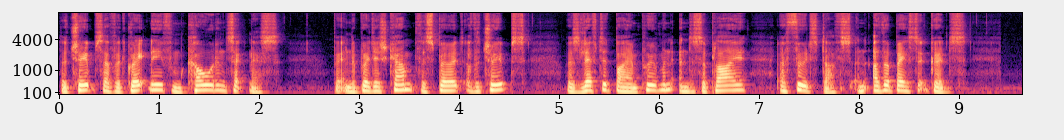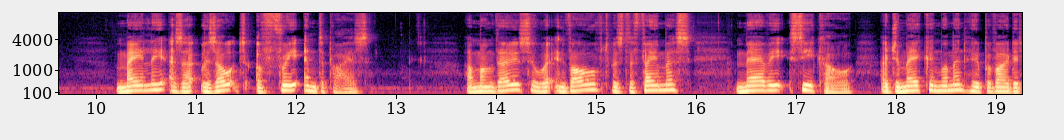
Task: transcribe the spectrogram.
The troops suffered greatly from cold and sickness, but in the British camp the spirit of the troops was lifted by improvement in the supply of foodstuffs and other basic goods, mainly as a result of free enterprise. Among those who were involved was the famous Mary Seacole, a Jamaican woman who provided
